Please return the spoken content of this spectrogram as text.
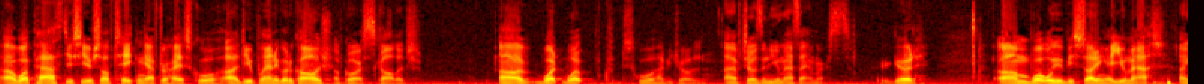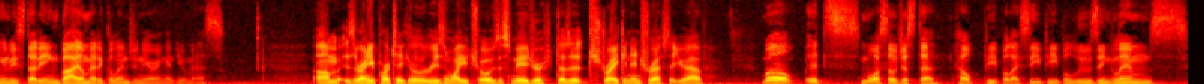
Uh, what path do you see yourself taking after high school? Uh, do you plan to go to college? Of course, college. Uh, what what school have you chosen? I've chosen UMass Amherst. Very good. Um, what will you be studying at UMass? I'm going to be studying biomedical engineering at UMass. Um, is there any particular reason why you chose this major? Does it strike an interest that you have? Well, it's more so just to help people. I see people losing limbs,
